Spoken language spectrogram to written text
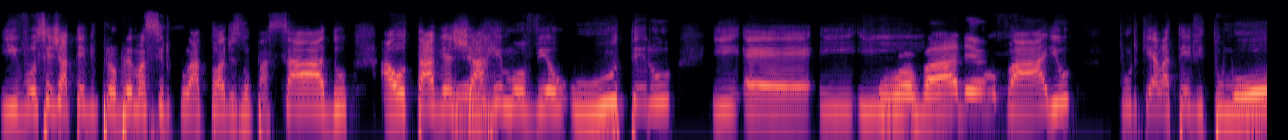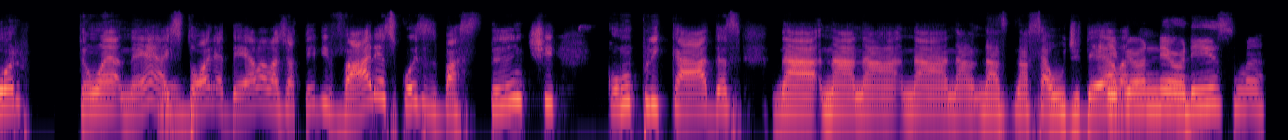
e você já teve problemas circulatórios no passado, a Otávia já É. removeu o útero e, é, e- e- O ovário. ovário, porque ela teve tumor. Então, é, né, a Sim. história dela, ela já teve várias coisas bastante complicadas na, na, na, na, na, na- na saúde dela. Teve o aneurisma.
